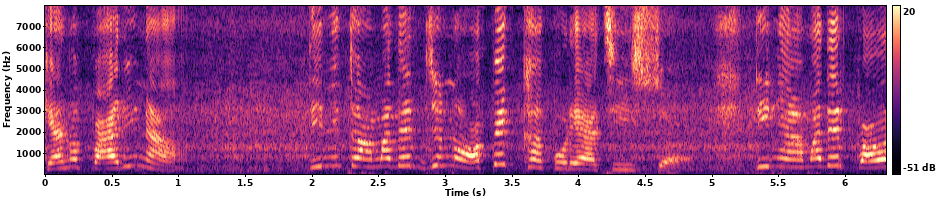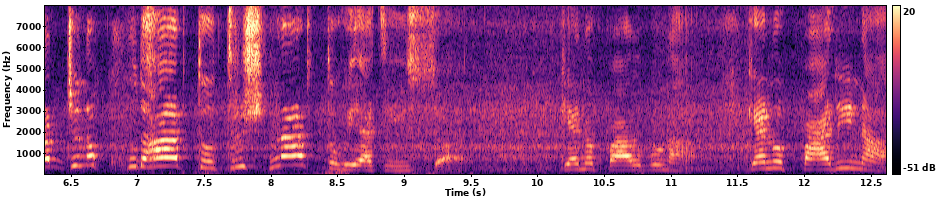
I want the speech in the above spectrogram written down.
কেন পারি না? তিনি তো আমাদের জন্য অপেক্ষা করে আছে ঈশ্বর। তিনি আমাদের পাওয়ার জন্য ক্ষুধার্ত, তৃষ্ণার্ত হয়ে আছে ঈশ্বর। কেন পারব না? কেন পারি না?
